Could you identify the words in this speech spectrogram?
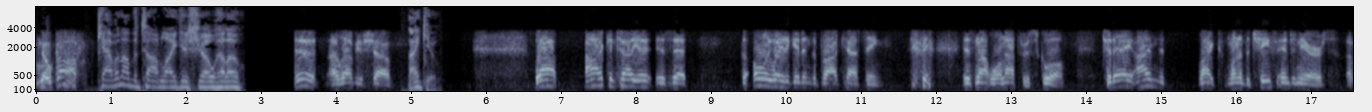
No cough. Kevin on the Tom Leykis show. Hello. Dude, I love your show. Thank you. Well, all I can tell you is that the only way to get into broadcasting is not, well, not through school. Today, I'm the, like one of the chief engineers of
